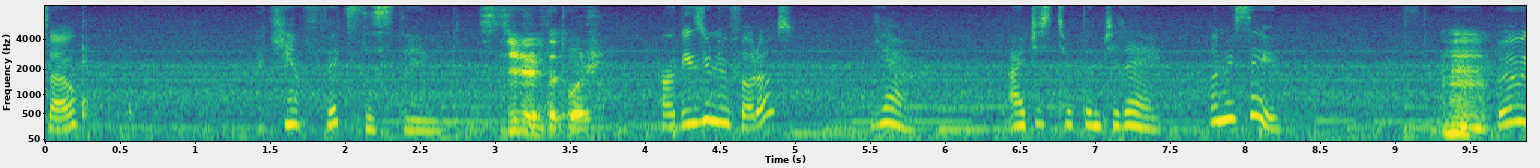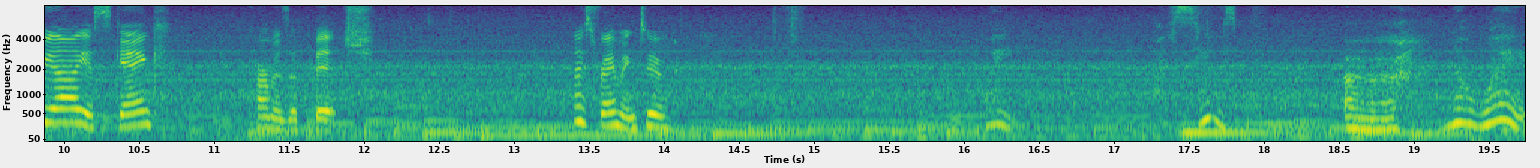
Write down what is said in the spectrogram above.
So, I can't fix this thing. stylé le tatouage. are these your new photos? Yeah, I just took them today. Let me see. Hmm. Booyah, you skank. Karma's a bitch. Nice framing, too. Wait, I've seen this before. Uh, No way.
